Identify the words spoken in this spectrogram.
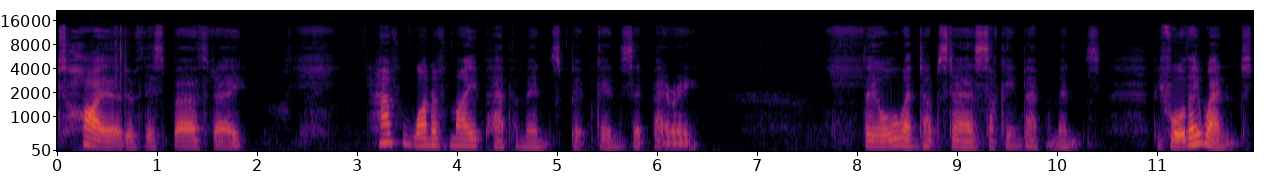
tired of this birthday. Have one of my peppermints, Pipkin, said Perry. They all went upstairs sucking peppermints. Before they went,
